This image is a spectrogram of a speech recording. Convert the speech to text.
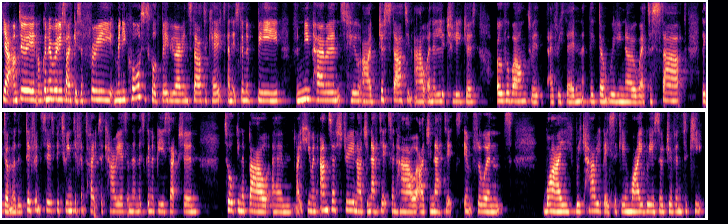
Yeah, I'm doing. I'm going to release like it's a free mini course. It's called Baby Wearing Starter Kit, and it's going to be for new parents who are just starting out and are literally just overwhelmed with everything. They don't really know where to start. They don't know the differences between different types of carriers. And then there's going to be a section talking about um, like human ancestry and our genetics and how our genetics influence why we carry basically and why we are so driven to keep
